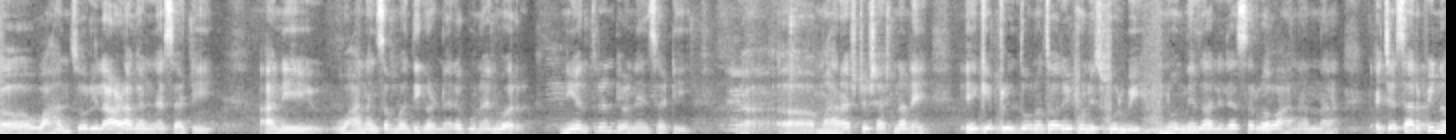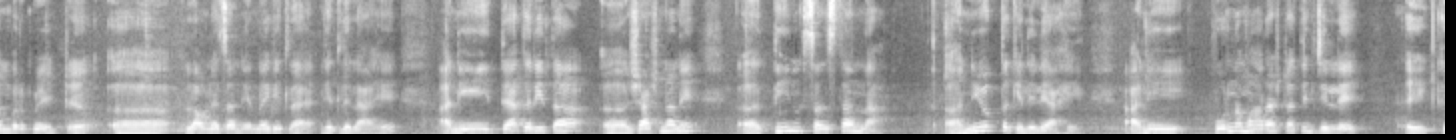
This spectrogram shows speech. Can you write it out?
वाहन चोरीला आळा घालण्यासाठी आणि वाहनांसंबंधी घडणाऱ्या गुन्ह्यांवर नियंत्रण ठेवण्यासाठी महाराष्ट्र शासनाने एक एप्रिल दोन हजार एकोणीसपूर्वी नोंदणी झालेल्या सर्व वाहनांना H S R P number plate लावण्याचा निर्णय घेतला घेतलेला आहे. आणि त्याकरिता शासनाने तीन संस्थांना नियुक्त केलेले आहे. आणि पूर्ण महाराष्ट्रातील जिल्हे एक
